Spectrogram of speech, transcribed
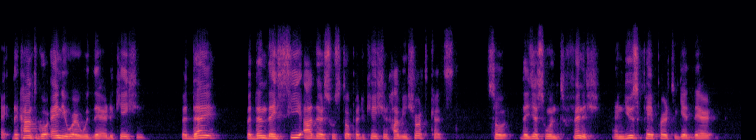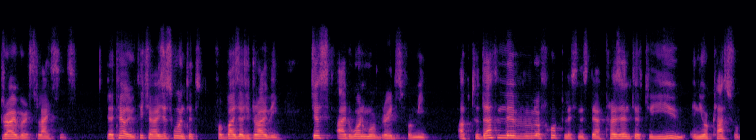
they can't go anywhere with their education. But they but then they see others who stop education having shortcuts. So they just want to finish and use paper to get their driver's license. They tell you, teacher, I just wanted for Bajaj driving. Just add one more grades for me. Up to that level of hopelessness, they are presented to you in your classroom.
